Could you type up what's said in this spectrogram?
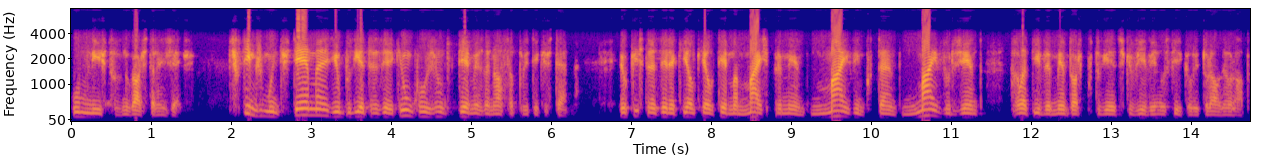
o Ministro dos Negócios Estrangeiros. Discutimos muitos temas e eu podia trazer aqui um conjunto de temas da nossa política externa. Eu quis trazer aquele que é o tema mais premente, mais importante, mais urgente relativamente aos portugueses que vivem no círculo litoral da Europa.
